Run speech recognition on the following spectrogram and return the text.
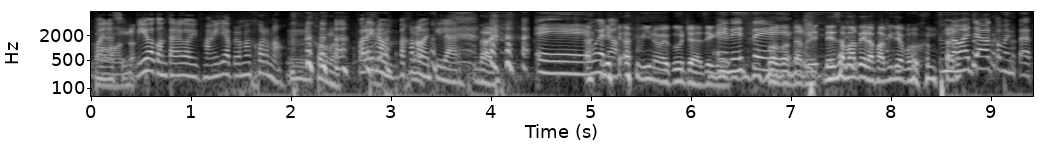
Bueno, No, sí, no- a contar algo de mi familia, pero mejor no. Mm, Mejor no. Por ahí no, mejor no ventilar. Dale. Eh, bueno, A mí no me escuchan, así que En este- puedo contar. De, de esa parte de la familia puedo contar. mi mamá ya va a comentar.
